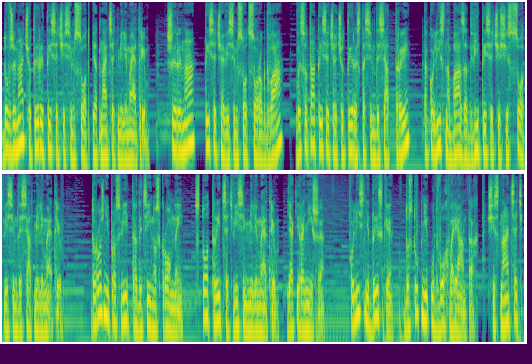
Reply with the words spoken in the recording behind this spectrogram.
Довжина 4715 мм, ширина 1842, висота 1473 та колісна база 2680 мм. Дорожній просвіт традиційно скромний 138 мм, як і раніше. Колісні диски доступні у двох варіантах 16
